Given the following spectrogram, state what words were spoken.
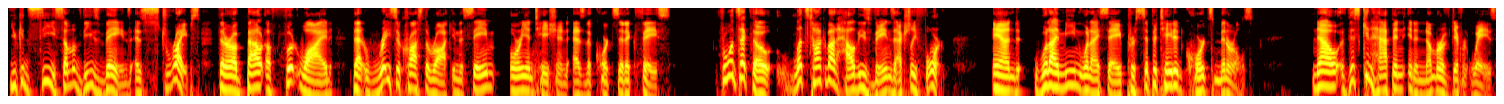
you can see some of these veins as stripes that are about a foot wide that race across the rock in the same orientation as the quartzitic face. For one sec, though, let's talk about how these veins actually form and what I mean when I say precipitated quartz minerals. Now, this can happen in a number of different ways,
